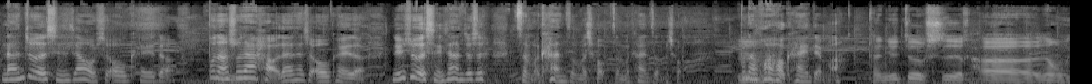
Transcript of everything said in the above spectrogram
男主的形象我是 OK 的，不能说他好，但是他是 OK 的。女主的形象就是怎么看怎么丑，怎么看怎么丑，不能画好看一点吗？感觉就是呃那种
